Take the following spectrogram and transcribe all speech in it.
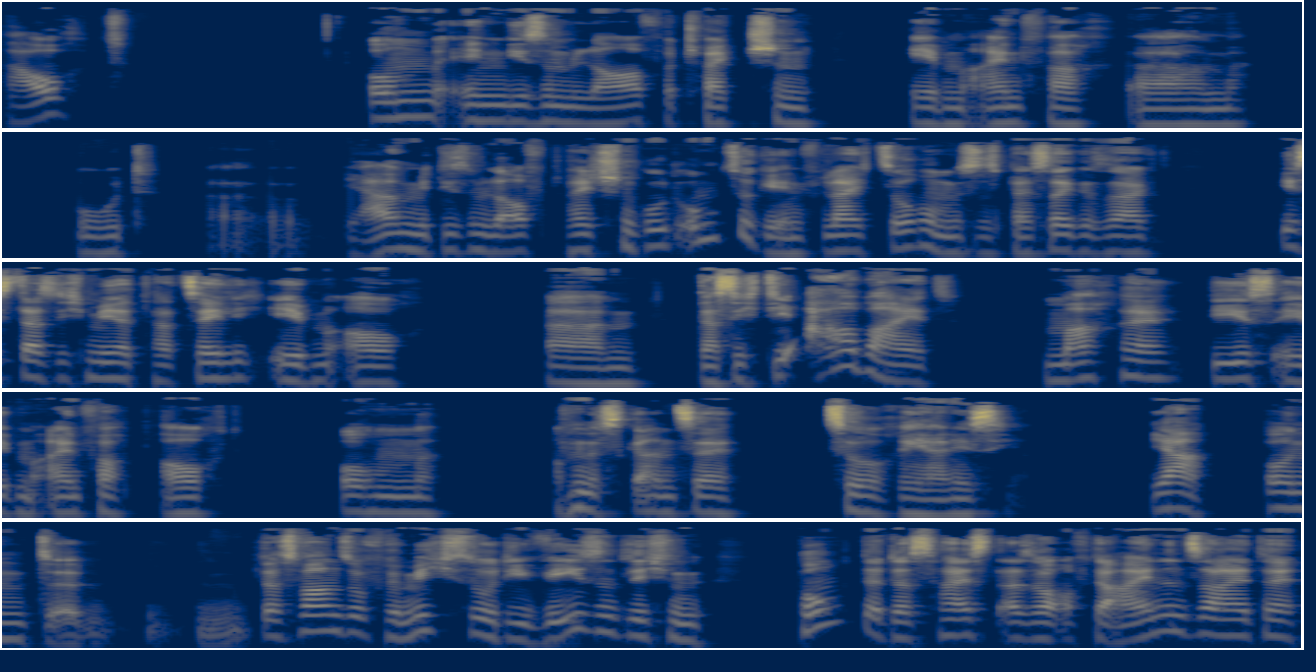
braucht, um in diesem Law of Attraction eben einfach ähm, gut, äh, ja, mit diesem Law of Attraction gut umzugehen. Vielleicht so rum ist es besser gesagt, ist, dass ich mir tatsächlich eben auch, ähm, dass ich die Arbeit mache, die es eben einfach braucht, um, um das Ganze zu realisieren. Ja, und äh, das waren so für mich so die wesentlichen Punkte. Das heißt also auf der einen Seite,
